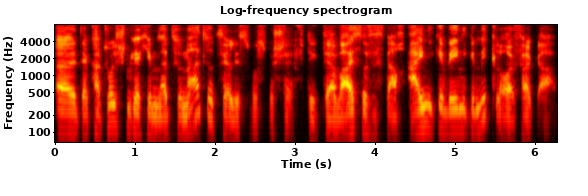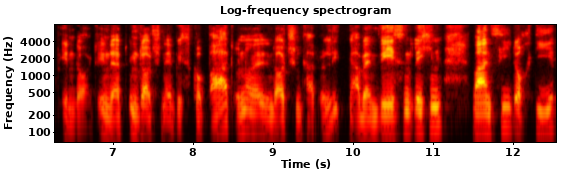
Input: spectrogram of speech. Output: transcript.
äh, der katholischen Kirche im Nationalsozialismus beschäftigt, der weiß, dass es da auch einige wenige Mitläufer gab in Deutsch, in der, im deutschen Episkopat und den deutschen Katholiken. Aber im Wesentlichen waren sie doch die,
